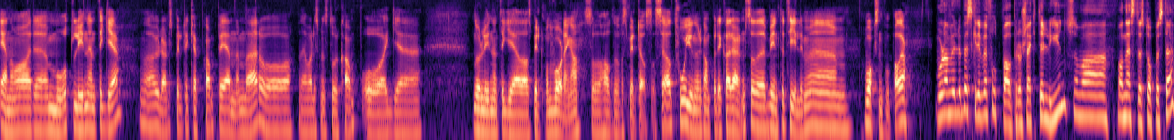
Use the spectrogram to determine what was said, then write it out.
ene var eh, mot Lyn NTG. Da Ullern spilte cupkamp i NM der, og det var liksom en stor kamp. Og eh, når Lyn NTG da spilte mot Vålerenga, så hadde, spilte jeg også. Så jeg har to juniorkamper i karrieren, så det begynte tidlig med voksenfotball, ja. Hvordan vil du beskrive fotballprosjektet Lyn, som var, var neste stoppested?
